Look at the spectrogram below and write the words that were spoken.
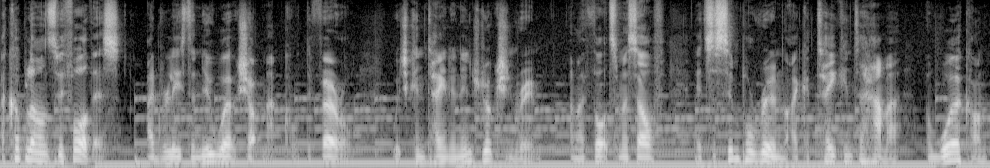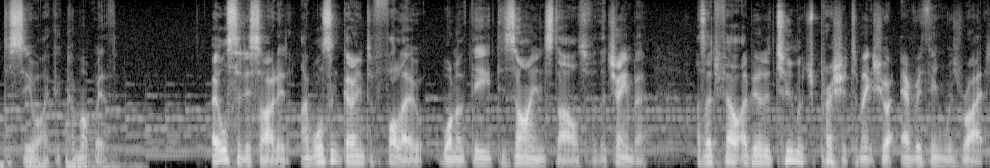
A couple of months before this, I'd released a new workshop map called Deferral, which contained an introduction room, and I thought to myself, it's a simple room that I could take into Hammer and work on to see what I could come up with. I also decided I wasn't going to follow one of the design styles for the chamber, as I'd felt I'd be under too much pressure to make sure everything was right.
